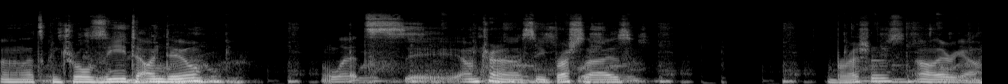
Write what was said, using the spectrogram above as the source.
Uh, let's control Z to undo. Let's see. I'm trying to see brush size. Brushes? Oh, there we go.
